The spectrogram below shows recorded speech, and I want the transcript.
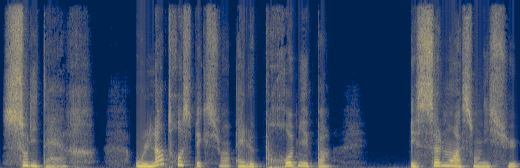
solitaire, où l'introspection est le premier pas, et seulement à son issue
